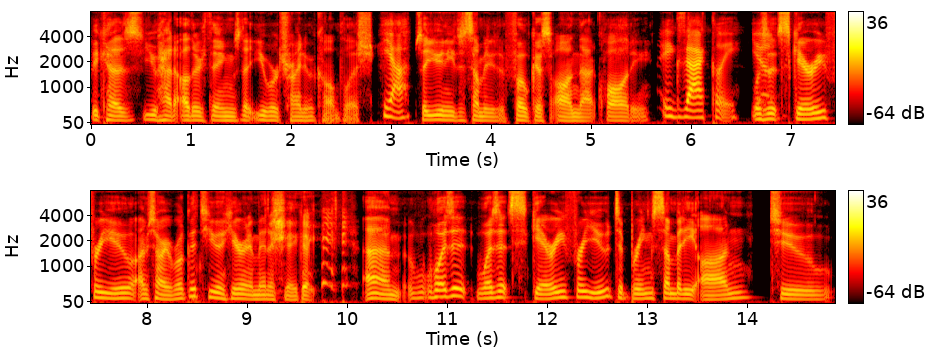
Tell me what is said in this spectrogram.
because you had other things that you were trying to accomplish. yeah, So you needed somebody to focus on that quality. exactly. Was Yeah. it scary for you? I'm sorry, we'll get to you here in a minute, Jacob. um, was it was it scary for you to bring somebody on to?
